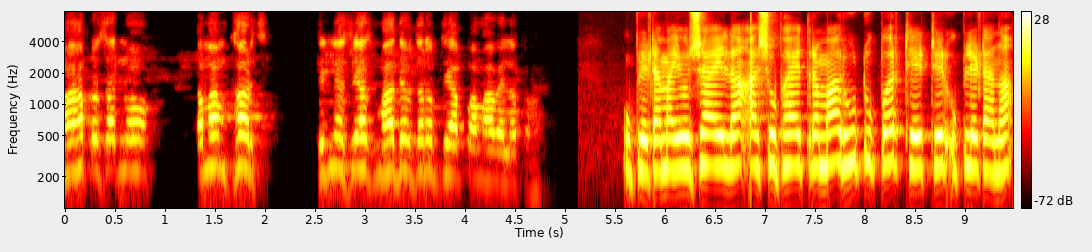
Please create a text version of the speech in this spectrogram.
મહાપ્રસાદનો તમામ ખર્ચ વિઘ્નેશ વ્યાસ મહાદેવ તરફથી આપવામાં આવેલ હતો. ઉપલેટામાં યોજાયેલા આ શોભાયાત્રામાં રૂટ ઉપર ઠેર ઠેર ઉપલેટાના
